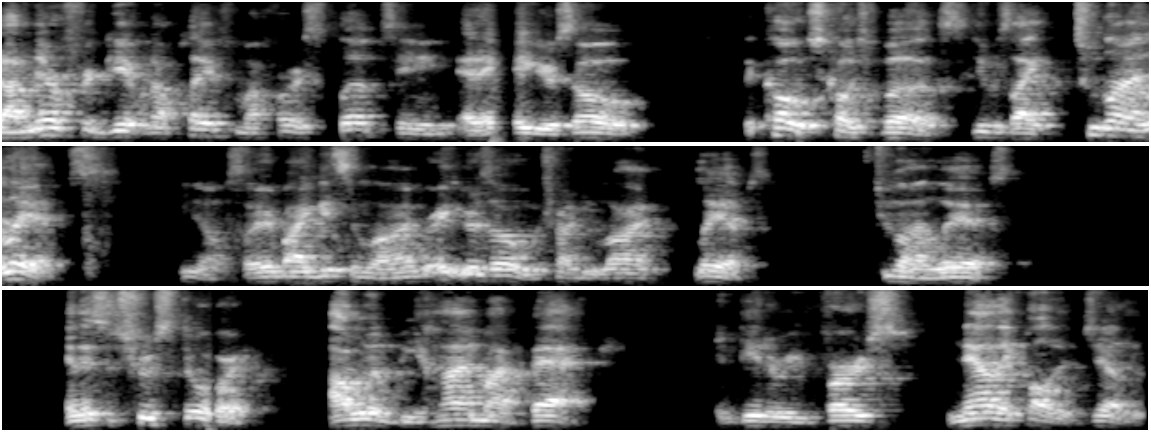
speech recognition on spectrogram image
But I'll never forget when I played for my first club team at eight years old, the coach, Coach Bugs, he was like, two line layups. You know, so everybody gets in line. We're eight years old, we're trying to do line layups, two line layups. And it's a true story. I went behind my back and did a reverse. Now they call it jelly,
